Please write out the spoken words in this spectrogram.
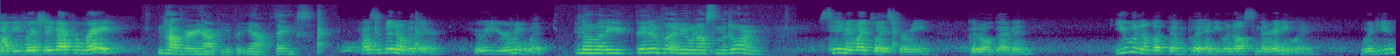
Happy birthday back from break. Not very happy, but yeah, thanks. How's it been over there? Who are you rooming with? Nobody. They didn't put anyone else in the dorm. Saving my place for me. Good old Devon. You wouldn't have let them put anyone else in there anyway, would you?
